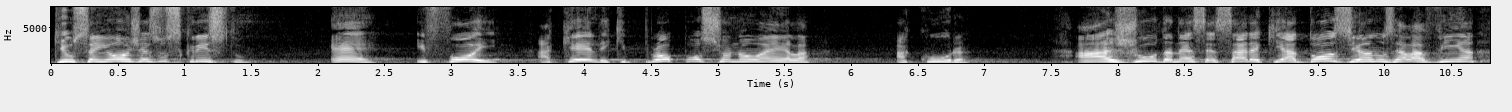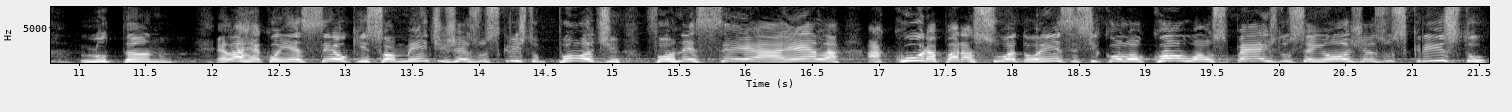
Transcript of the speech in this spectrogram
que o Senhor Jesus Cristo é e foi aquele que proporcionou a ela a cura, a ajuda necessária que há 12 anos ela vinha lutando. Ela reconheceu que somente Jesus Cristo pôde fornecer a ela a cura para a sua doença e se colocou aos pés do Senhor Jesus Cristo.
